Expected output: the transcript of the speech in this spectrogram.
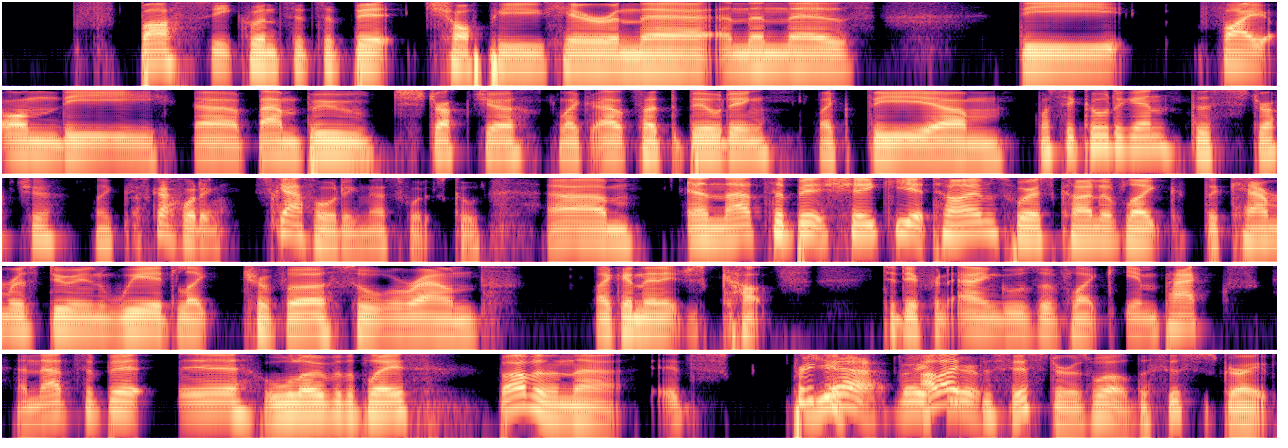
bus sequence, it's a bit choppy here and there, and then there's the fight on the uh, bamboo structure, like outside the building, like the um, what's it called again? The structure, like Scaffolding. scaffolding. That's what it's called. Um, and that's a bit shaky at times, where it's kind of like the camera's doing weird like traversal around, like, and then it just cuts to different angles of like impacts, and that's a bit eh, all over the place. But other than that, it's pretty good. yeah, very I true. like the sister as well. The sister's great.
